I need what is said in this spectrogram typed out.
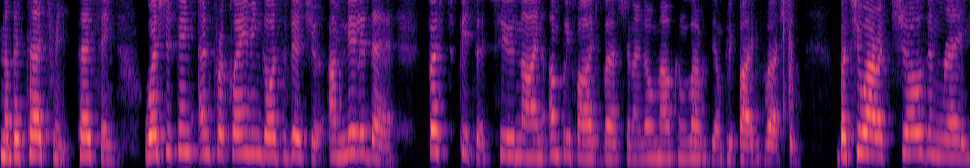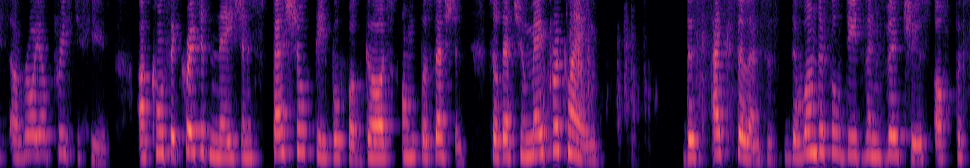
Number 13, 13 worshipping and proclaiming God's virtue. I'm nearly there. First Peter 2 9, amplified version. I know Malcolm loves the amplified version. But you are a chosen race, a royal priesthood, a consecrated nation, a special people for God's own possession, so that you may proclaim the excellences, the wonderful deeds and virtues of perf-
